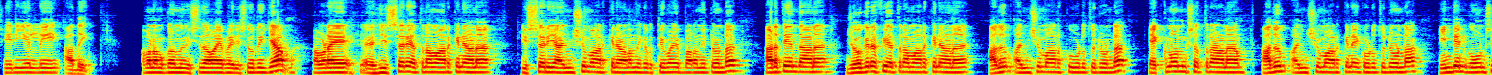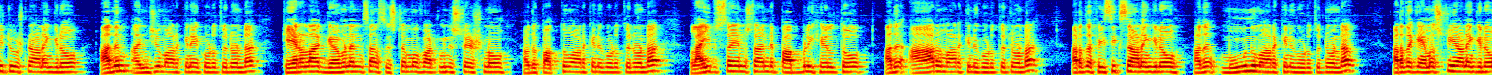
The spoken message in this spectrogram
ശരിയല്ലേ? അതെ. അപ്പോൾ നമുക്കൊന്ന് വിശദമായി പരിശോധിക്കാം. അവിടെ ഹിസ്റ്ററി എത്ര മാർക്കിനാണ് ഹിസ്റ്ററി അഞ്ച് മാർക്കിനാണെന്ന് കൃത്യമായി പറഞ്ഞിട്ടുണ്ട്. അടുത്ത എന്താണ്? ജോഗ്രഫി എത്ര മാർക്കിനാണ്? അതും അഞ്ച് മാർക്ക് കൊടുത്തിട്ടുണ്ട്. എക്കണോമിക്സ് എത്രയാണ്? അതും അഞ്ച് മാർക്കിനെ കൊടുത്തിട്ടുണ്ട്. ഇന്ത്യൻ കോൺസ്റ്റിറ്റ്യൂഷൻ ആണെങ്കിലോ അതും അഞ്ച് മാർക്കിനെ കൊടുത്തിട്ടുണ്ട്. Kerala governance and system of അഡ്മിനിസ്ട്രേഷനോ അത് പത്ത് മാർക്കിന് കൊടുത്തിട്ടുണ്ട്. ലൈഫ് സയൻസ് ആൻഡ് പബ്ലിക് ഹെൽത്തോ അത് ആറ് മാർക്കിന് കൊടുത്തിട്ടുണ്ട്. അടുത്ത ഫിസിക്സ് ആണെങ്കിലോ അത് മൂന്ന് മാർക്കിന് കൊടുത്തിട്ടുണ്ട്. അടുത്ത കെമിസ്ട്രി ആണെങ്കിലോ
